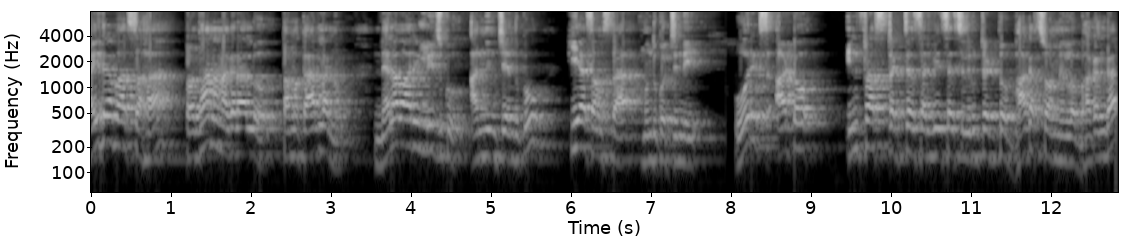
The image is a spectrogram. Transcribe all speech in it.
హైదరాబాద్ సహా ప్రధాన నగరాల్లో తమ కార్లను నెలవారీ లీజుకు అందించేందుకు కియా సంస్థ ముందుకొచ్చింది. ఓరిక్స్ ఆటో ఇన్ఫ్రాస్ట్రక్చర్ సర్వీసెస్ లిమిటెడ్తో భాగస్వామ్యంలో భాగంగా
